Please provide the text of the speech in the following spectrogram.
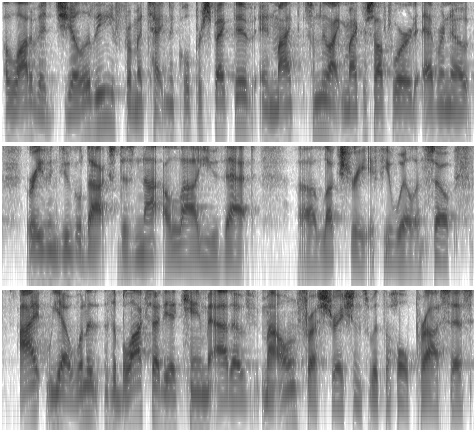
a lot of agility from a technical perspective, and my, something like Microsoft Word, Evernote, or even Google Docs does not allow you that uh, luxury, if you will. And so, I yeah, one of the blocks idea came out of my own frustrations with the whole process.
